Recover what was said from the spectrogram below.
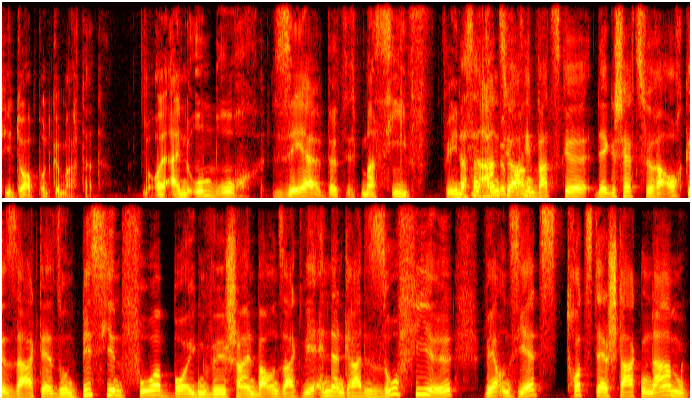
die Dortmund gemacht hat. Ein Umbruch sehr, das ist massiv. Das hat Hans-Joachim Watzke, der Geschäftsführer, auch gesagt, der so ein bisschen vorbeugen will scheinbar und sagt, wir ändern gerade so viel, wer uns jetzt trotz der starken Namen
